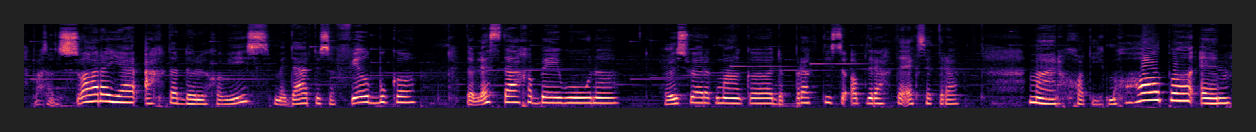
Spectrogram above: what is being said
het was een zware jaar achter de rug geweest, met daartussen veel boeken, de lesdagen bijwonen, huiswerk maken, de praktische opdrachten, etc. Maar God heeft me geholpen en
